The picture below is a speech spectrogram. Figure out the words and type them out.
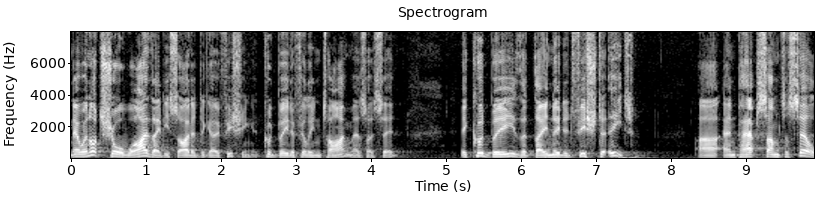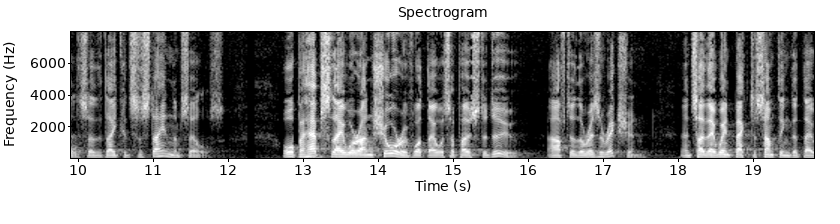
Now, we're not sure why they decided to go fishing. It could be to fill in time, as I said. It could be that they needed fish to eat uh, and perhaps some to sell so that they could sustain themselves. Or perhaps they were unsure of what they were supposed to do after the resurrection, and so they went back to something that they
